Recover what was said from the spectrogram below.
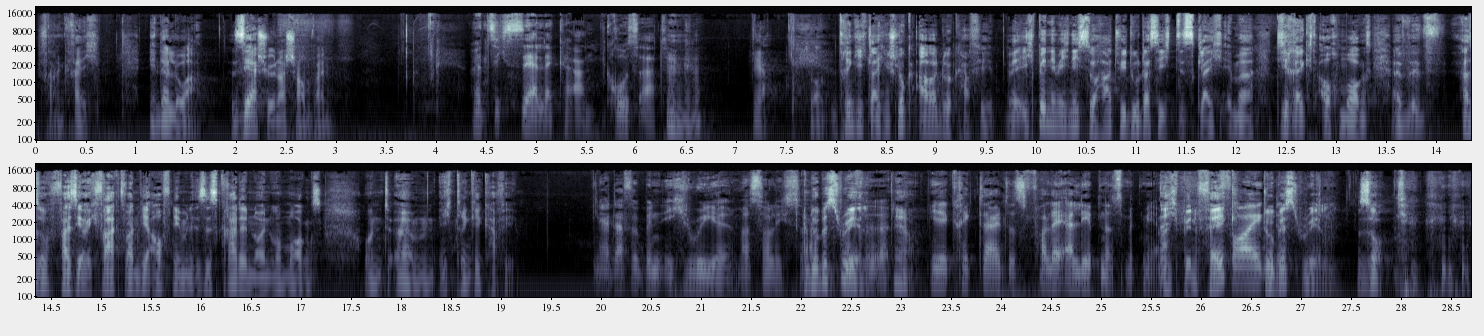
Frankreich in der Loire. Sehr schöner Schaumwein. Hört sich sehr lecker an. Großartig. Mhm. Ja. So, trinke ich gleich einen Schluck, aber nur Kaffee. Ich bin nämlich nicht so hart wie du, dass ich das gleich immer direkt auch morgens, äh, also falls ihr euch fragt, wann wir aufnehmen, es ist gerade 9 Uhr morgens und ähm, ich trinke Kaffee. Ja, dafür bin ich real. Was soll ich sagen? Du bist real, Dafür, ja. Ihr kriegt halt das volle Erlebnis mit mir. Ich bin fake, du Folgende. bist real. So.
